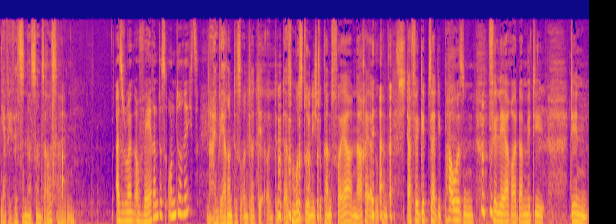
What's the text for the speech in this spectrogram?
Ja, wie willst du das sonst aushalten? Also du meinst auch während des Unterrichts? Nein, während des Unterrichts, das musst du nicht. Du kannst vorher und nachher. Du kannst, dafür gibt's ja die Pausen für Lehrer, damit die den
